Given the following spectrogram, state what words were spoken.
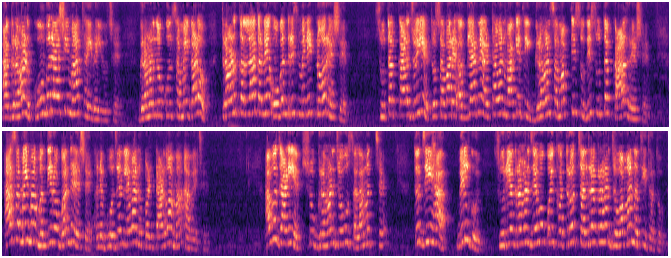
આ ગ્રહણ કુંભ રાશિમાં થઈ રહ્યું છે. ગ્રહણનો કુલ સમયગાળો ત્રણ કલાક અને ઓગણત્રીસ મિનિટનો રહેશે. સૂતક કાળ જોઈએ તો સવારે અગિયાર ને અઠાવન વાગ્યાથી ગ્રહણ સમાપ્તિ સુધી સૂતક કાળ રહેશે. આ સમયમાં મંદિરો બંધ રહેશે અને ભોજન લેવાનું પણ ટાળવામાં આવે છે. આવો જાણીએ, શું ગ્રહણ જોવું સલામત છે? તો જી હા, બિલકુલ. સૂર્યગ્રહણ જેવો કોઈ ખતરો ચંદ્રગ્રહણ જોવામાં નથી થતો.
